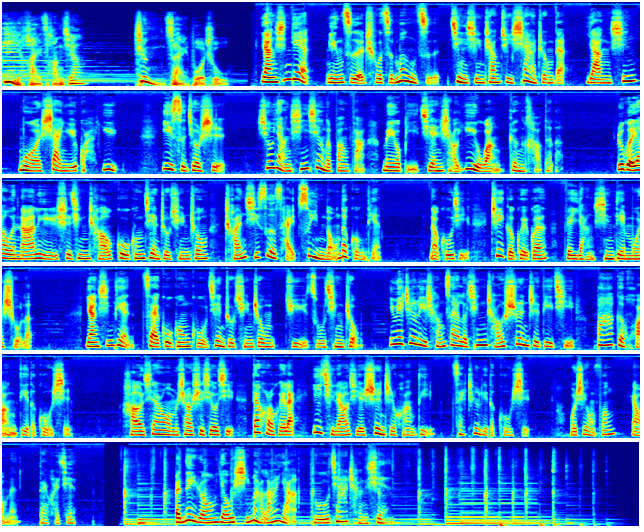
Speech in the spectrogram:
艺海藏家正在播出。养心殿名字出自孟子《尽心章句下》中的“养心莫善于寡欲”，意思就是修养心性的方法没有比减少欲望更好的了。如果要问哪里是清朝故宫建筑群中传奇色彩最浓的宫殿，那估计这个桂冠非养心殿莫属了。养心殿在故宫古建筑群中举足轻重，因为这里承载了清朝顺治帝起八个皇帝的故事。好，先让我们稍事休息，待会儿回来一起了解顺治皇帝在这里的故事。我是永峰，让我们待会儿见。本内容由喜马拉雅独家呈现。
